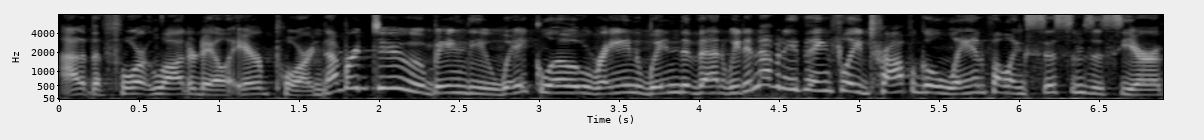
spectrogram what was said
out of the Fort Lauderdale airport. Number two being the wake low rain wind event. We didn't have any thankfully tropical landfalling systems this year,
